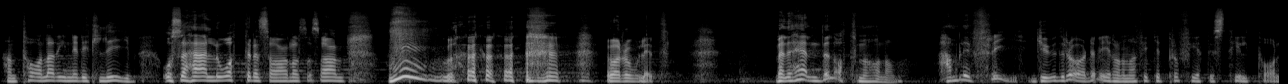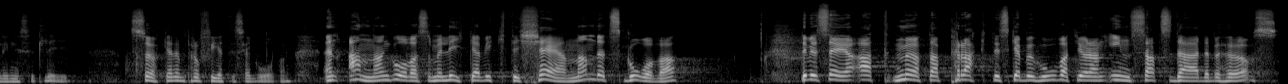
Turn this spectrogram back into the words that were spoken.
han talar in i ditt liv. Och så här låter det, sa han. Och så sa han, det var roligt. Men det hände något med honom. Han blev fri. Gud rörde vid honom. Han fick ett profetiskt tilltal in i sitt liv. Söka den profetiska gåvan. En annan gåva som är lika viktig, tjänandets gåva, det vill säga att möta praktiska behov, att göra en insats där det behövs.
